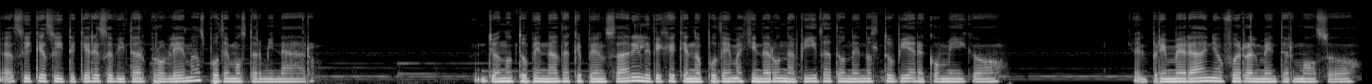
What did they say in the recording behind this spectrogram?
Así que si te quieres evitar problemas, podemos terminar. Yo no tuve nada que pensar y le dije que no pude imaginar una vida donde no estuviera conmigo. El primer año fue realmente hermoso.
